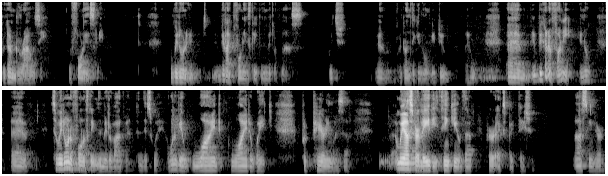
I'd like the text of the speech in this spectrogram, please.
become drowsy. We're falling asleep. We don't. Be like falling asleep in the middle of mass, which you know I don't think you normally do. I hope. Um, it'd be kind of funny, you know. Uh, so we don't want to fall asleep in the middle of Advent in this way. I want to be wide, wide awake, preparing myself. And we ask Our Lady, thinking of that, her expectation, asking her,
